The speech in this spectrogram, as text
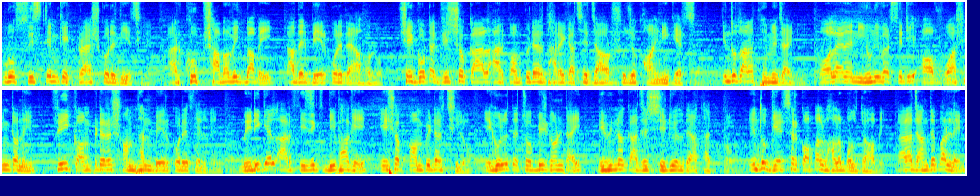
পুরো সিস্টেমকে ক্র্যাশ করে দিয়েছিলেন। আর খুব স্বাভাবিকভাবেই তাদের বের করে দেওয়া হলো। সে গোটা গ্রীষ্মকাল আর কম্পিউটার ধারে কাছে যাওয়ার সুযোগ হয়নি গেটসে কিন্তু তারা থেমে যায়নি। পল অ্যালেন ইউনিভার্সিটি অব ওয়াশিংটনে ফ্রি কম্পিউটারের সন্ধান বের করে ফেললেন। মেডিকেল আর ফিজিক্স বিভাগে এসব কম্পিউটার ছিল। এগুলোতে চব্বিশ ঘন্টায় বিভিন্ন কাজের শিডিউল দেওয়া থাকতো। কিন্তু গেটসের কপাল ভালো বলতে হবে। তারা জানতে পারলেন,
